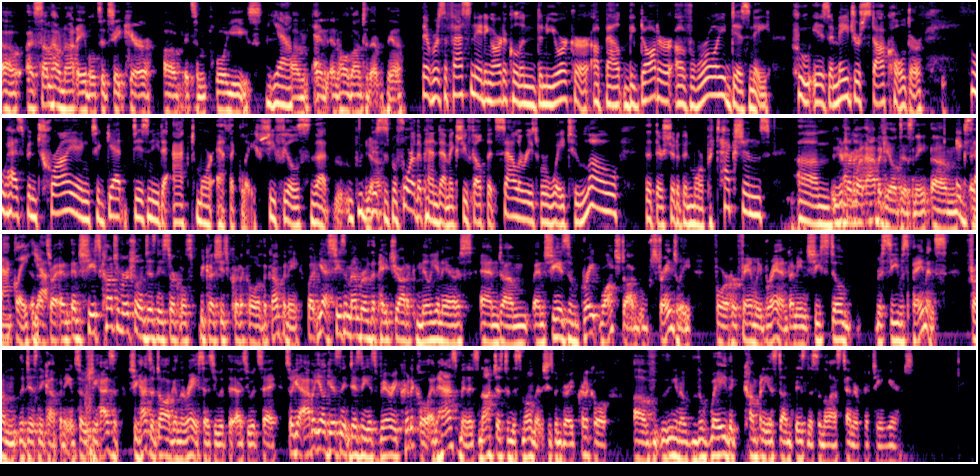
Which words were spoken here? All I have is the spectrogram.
uh, is somehow not able to take care of its employees. Yeah, um, and and hold on to them. Yeah. There was a fascinating article in the New Yorker about the daughter of Roy Disney, who is a major stockholder who has been trying to get Disney to act more ethically. She feels that yeah. this is before the pandemic. She felt that salaries were way too low, that there should have been more protections. Um, You're talking about Abigail Disney. Um, exactly. And, and yeah. That's right. And, and she's controversial in Disney circles because she's critical of the company. But yes, she's a member of the patriotic millionaires. And, um, and she is a great watchdog, strangely, for her family brand. I mean, she still receives payments from the Disney company, and so she has she has a dog in the race, as you would as you would say. So yeah, Abigail Disney, Disney is very critical and has been. It's not just in this moment; she's been very critical of you know the way the company has done business in the last 10 or 15 years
